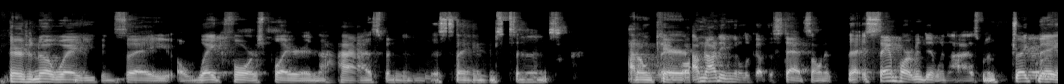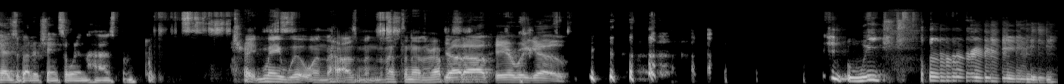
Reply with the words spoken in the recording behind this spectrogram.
There's no way you can say a Wake Forest player in the Heisman in the same sense. I don't care. I'm not even going to look up the stats on it. Sam Hartman didn't win the Heisman. Drake Maye has a better chance of winning the Heisman. Drake Maye will win the Heisman, but that's another episode. Shut up. Here we go. Week three.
